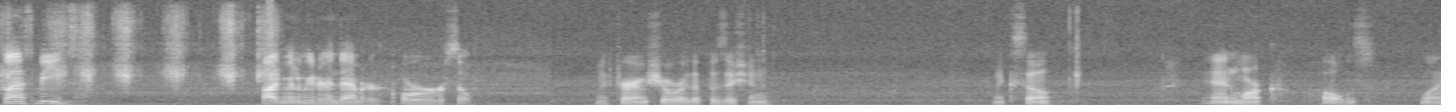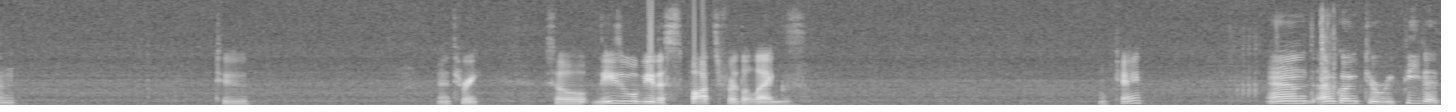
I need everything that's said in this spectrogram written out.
Glass beads. 5 millimeter in diameter, or so. After I'm sure of the position, like so, and mark holes. One, two, and 3. So these will be the spots for the legs. Okay. And I'm going to repeat it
